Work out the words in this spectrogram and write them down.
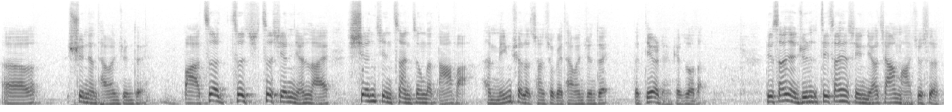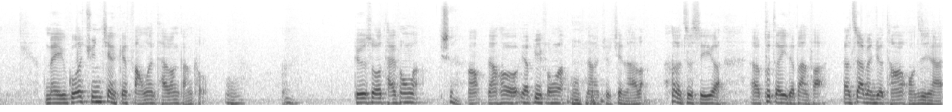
呃，训练台湾军队，把这这这些年来先进战争的打法，很明确的传授给台湾军队。这第二点可以做的。第三件军，第三件事情你要加码，就是美国军舰可以访问台湾港口。嗯，比如说台风了，是好，然后要避风了，嗯那就进来了。这是一个呃不得已的办法。那再不然就堂而皇之进来，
